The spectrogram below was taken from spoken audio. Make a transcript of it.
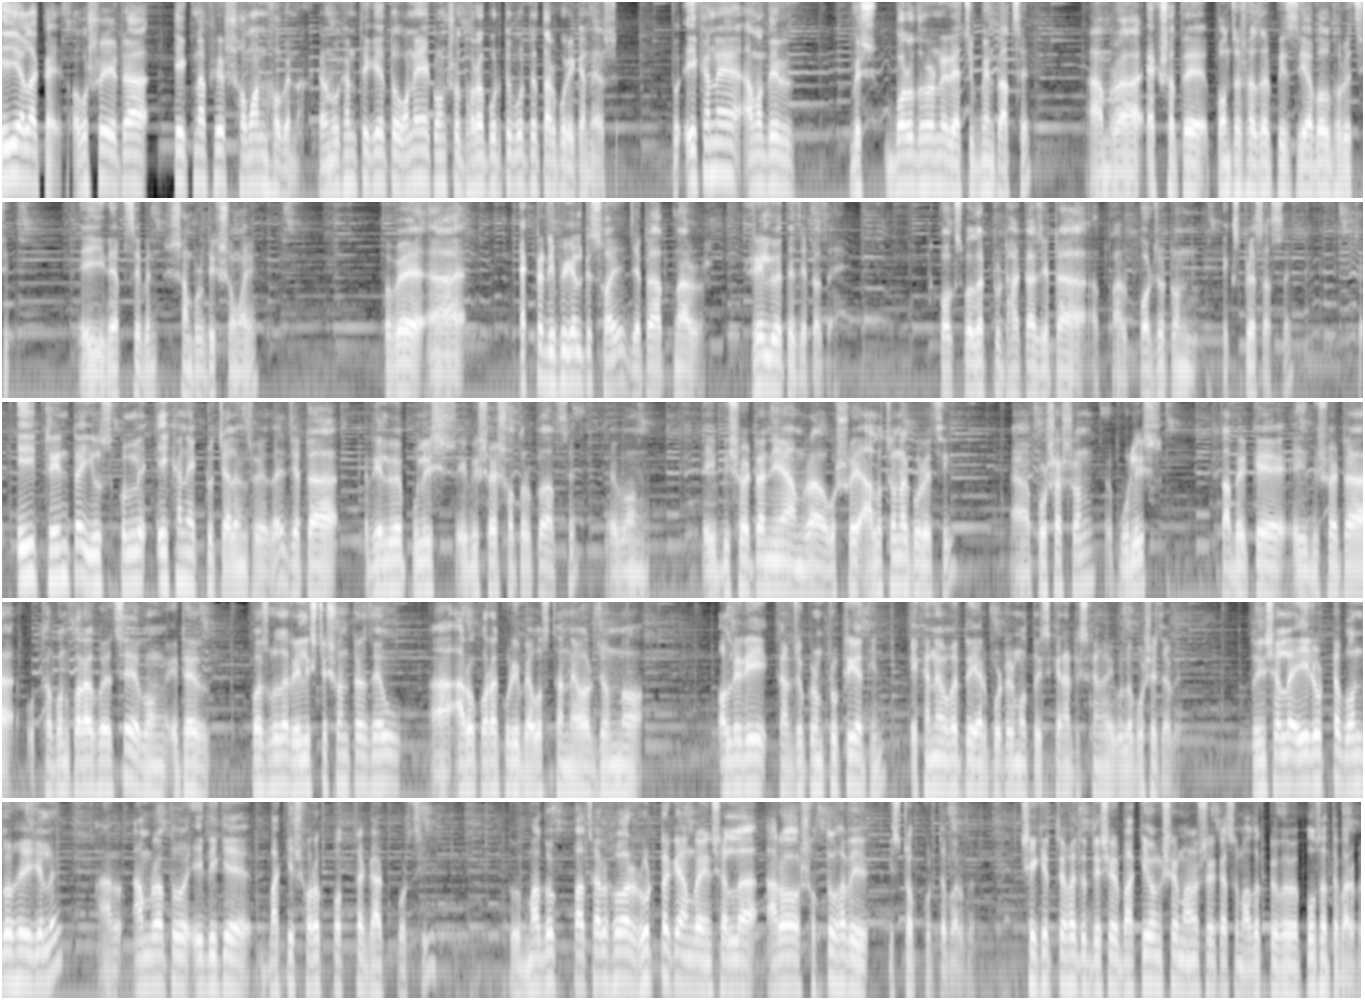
এই এলাকায় অবশ্যই এটা টেকনাফের সমান হবে না। কারণ ওখান থেকে তো অনেক অংশ ধরা পড়তে পড়তে তারপর এখানে আসে। তো এখানে আমাদের বেশ বড় ধরনের অ্যাচিভমেন্ট আছে। আমরা একসাথে পঞ্চাশ হাজার পিস ইয়াবাও ধরেছি এই র্যাপ সেভেন সাম্প্রতিক সময়ে। তবে একটা ডিফিকাল্টিস হয় যেটা আপনার রেলওয়েতে যেটা যায়। কক্সবাজার টু ঢাকা যেটা আপনার পর্যটন এক্সপ্রেস আছে। এই ট্রেনটা ইউজ করলে এইখানে একটু চ্যালেঞ্জ হয়ে যায়, যেটা রেলওয়ে পুলিশ এই বিষয়ে সতর্ক আছে এবং এই বিষয়টা নিয়ে আমরা অবশ্যই আলোচনা করেছি। প্রশাসন, পুলিশ তাদেরকে এই বিষয়টা উত্থাপন করা হয়েছে এবং এটার কক্সবাজার রেল স্টেশনটাতেও আরও কড়াকড়ি ব্যবস্থা নেওয়ার জন্য অলরেডি কার্যক্রম প্রক্রিয়াধীন, এখানেও হয়তো এয়ারপোর্টের মতো স্ক্যানার স্ক্যানার এগুলো বসে যাবে। তো ইনশাল্লাহ এই রোডটা বন্ধ হয়ে গেলে, আর আমরা তো এদিকে বাকি সড়ক পথটা গার্ড করছি। তো মাদক পাচার হওয়ার রোডটাকে আমরা ইনশাল্লাহ আরও শক্তভাবে স্টপ করতে পারব। সেক্ষেত্রে হয়তো দেশের বাকি অংশের মানুষের কাছে মাদকটা ওইভাবে পৌঁছাতে পারবে।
